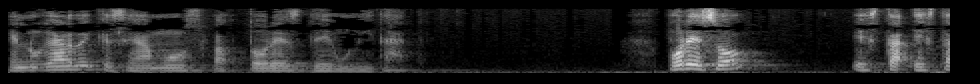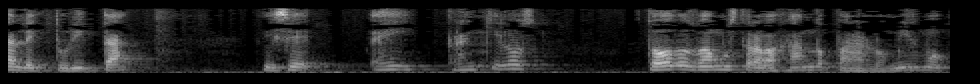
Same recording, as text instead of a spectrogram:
en lugar de que seamos factores de unidad. Por eso, esta, esta lecturita dice, hey, tranquilos, todos vamos trabajando para lo mismo.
